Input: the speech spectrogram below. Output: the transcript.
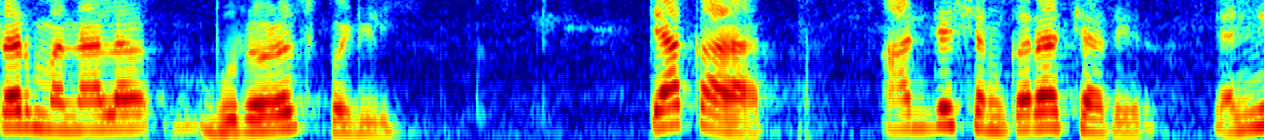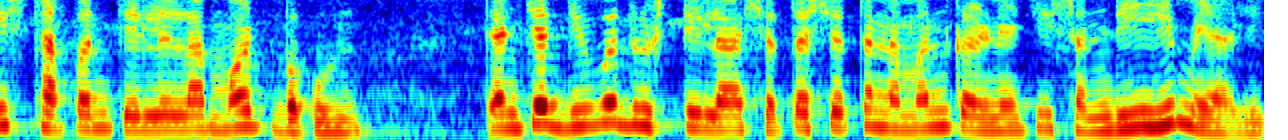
तर मनाला भुरळच पडली. त्या काळात आद्य शंकराचार्य यांनी स्थापन केलेला मठ बघून त्यांच्या दिव्यदृष्टीला शतशत नमन करण्याची संधीही मिळाली.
